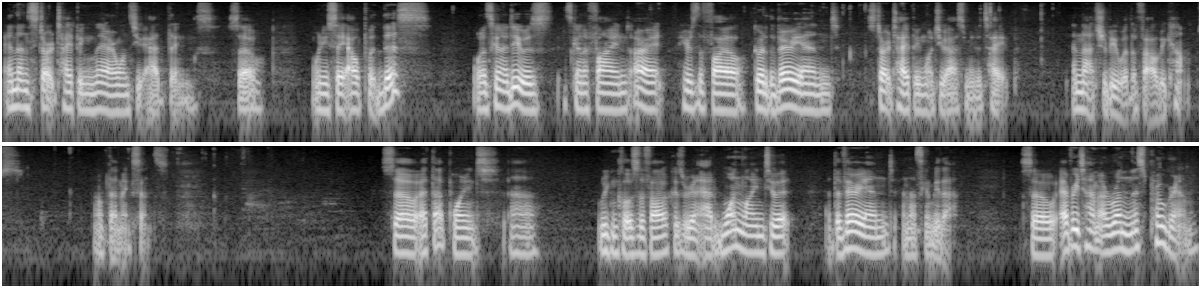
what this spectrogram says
and then start typing there once you add things. So when you say output this, what it's going to do is it's going to find, all right, here's the file, go to the very end, start typing what you asked me to type. And that should be what the file becomes. I hope that makes sense. So at that point, uh, we can close the file because we're going to add one line to it at the very end, and that's going to be that. So every time I run this program,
